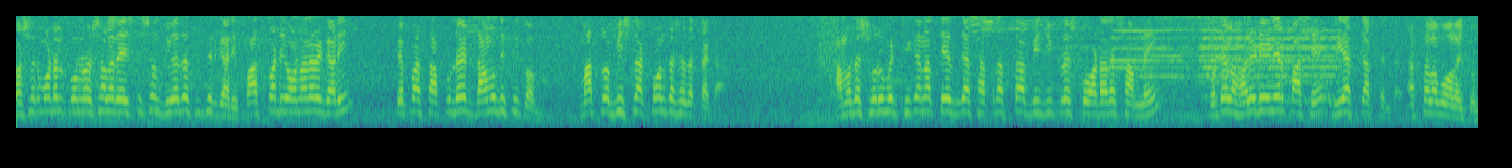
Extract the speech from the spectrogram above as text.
দশের মডেল পনেরো সালের রেজিস্ট্রেশন দুই হাজার সিসির গাড়ি। পাঁচ পার্টি ওনারের গাড়ি পেপার সাপোর্টেড দামও দিছি কম। মাত্র বিশ লাখ পঞ্চাশ হাজার টাকা। আমাদের শোরুমের ঠিকানা তেজগাঁ সাত রাস্তা বিজি প্রেস কোয়ার্টারের সামনেই। হোটেল হলিডে ইনের পাশে রিয়াজ কার সেন্টার আসসালামু আলাইকুম।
